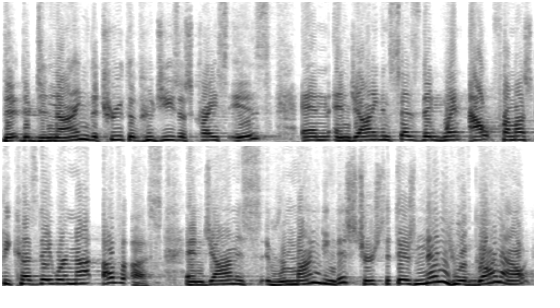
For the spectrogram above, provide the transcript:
They're, they're, denying the truth of who Jesus Christ is. And, and John even says they went out from us because they were not of us. And John is reminding this church that there's many who have gone out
